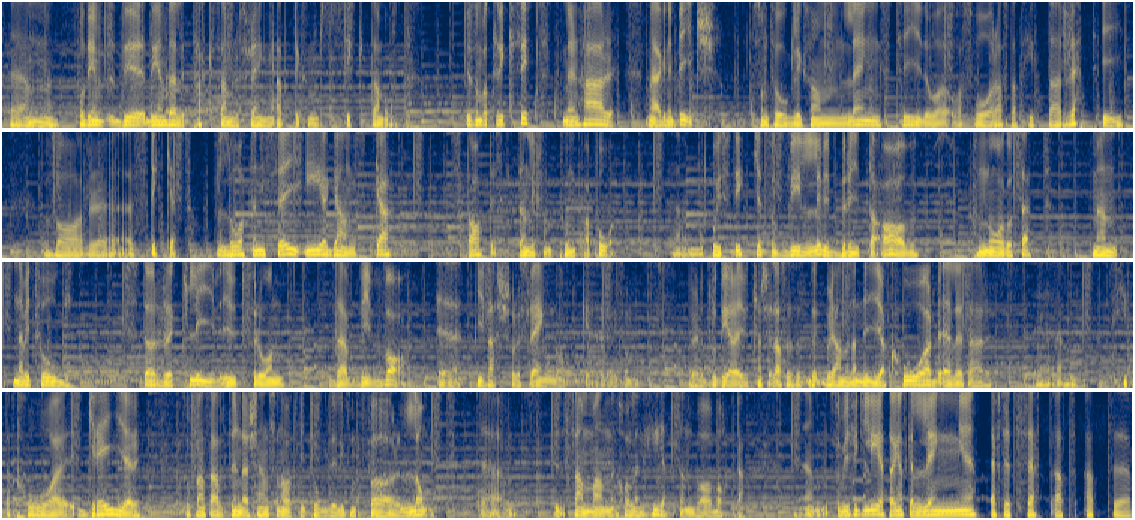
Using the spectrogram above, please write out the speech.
Um, och det är, en, det, det är en väldigt tacksam refräng att liksom sikta mot. Det som var trixigt med den här, med Agony Beach, som tog liksom längst tid och, och var svårast att hitta rätt i, var eh, sticket. För låten i sig är ganska statisk, den liksom pumpar på. Ehm, och i sticket så ville vi bryta av på något sätt. Men när vi tog större kliv ut från där vi var eh, i vers och refräng och eh, liksom började brodera ut kanske, alltså började använda nya ackord eller så här eh, hitta på grejer så fanns det alltid den där känslan av att vi tog det liksom för långt. Eh, sammanhållenheten var borta. Eh, Så vi fick leta ganska länge efter ett sätt att, att, eh,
